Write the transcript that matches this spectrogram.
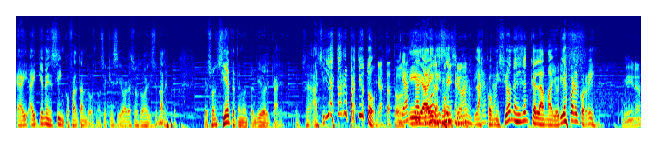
ahí, ahí tienen cinco, faltan dos, no sé quién se llevará esos dos adicionales, pero pero son siete, tengo entendido, del CAL. Entonces, así ya está repartido todo. Ya está todo. Ya Y está de ahí todo, dicen- las semanas, Las comisiones dicen que la mayoría es para el correísmo. Mira.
